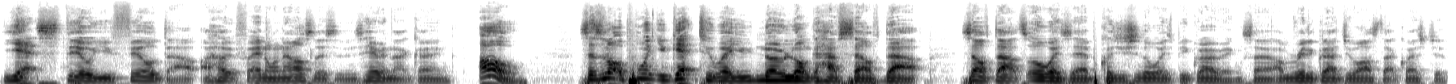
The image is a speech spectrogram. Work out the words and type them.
yet still you feel doubt. I hope for anyone else listening is hearing that going, oh, so there's not a point you get to where you no longer have self doubt. Self doubt's always there because you should always be growing. So I'm really glad you asked that question,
